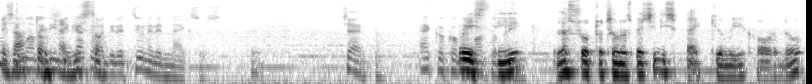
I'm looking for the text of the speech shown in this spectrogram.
Esatto, hai visto? la direzione del Nexus. Certo, ecco come Questi, là sotto c'è una specie di specchio, mi ricordo.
